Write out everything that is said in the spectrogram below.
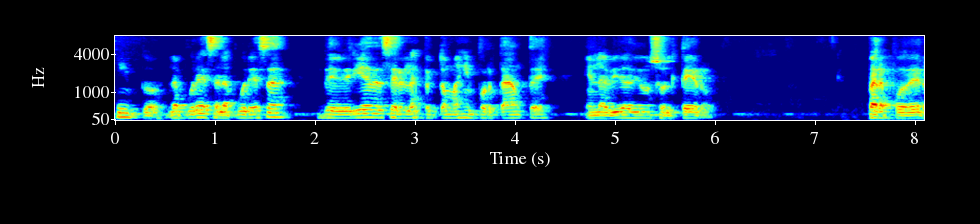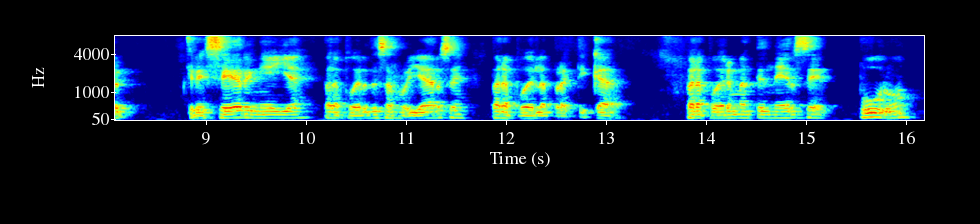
Quinto, la pureza. La pureza debería de ser el aspecto más importante en la vida de un soltero para poder crecer en ella, para poder desarrollarse, para poderla practicar, para poder mantenerse puro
